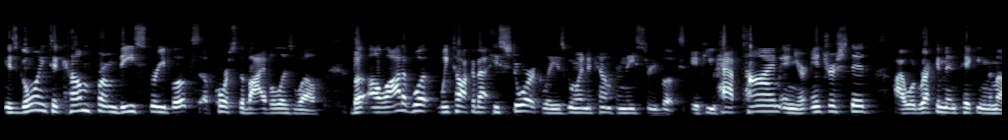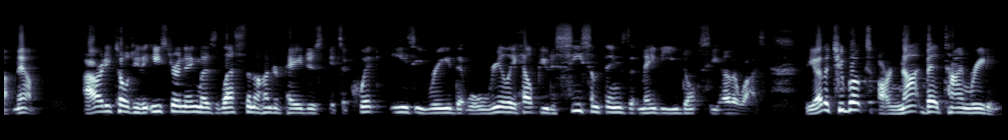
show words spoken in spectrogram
is going to come from these three books, of course, the Bible as well. But a lot of what we talk about historically is going to come from these three books. If you have time and you're interested, I would recommend picking them up. Now, I already told you the Easter Enigma is less than 100 pages. It's a quick, easy read that will really help you to see some things that maybe you don't see otherwise. The other two books are not bedtime reading.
